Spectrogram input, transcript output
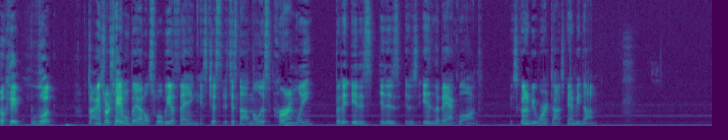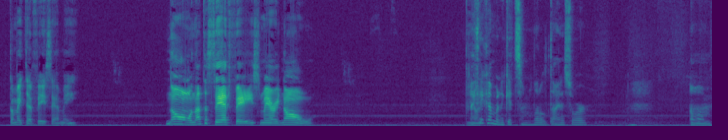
Okay, look, dinosaur table battles will be a thing. It's just it's just not on the list currently but it, it is it is it is in the backlog. It's going to be worked on. It's going to be done. Don't make that face at me. No, not the sad face, Mary. No. I think I'm going to get some little dinosaur. Um.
